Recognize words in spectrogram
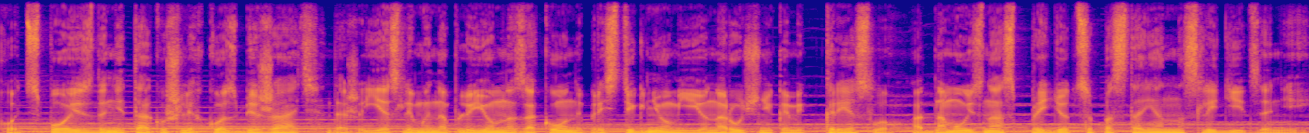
Хоть с поезда не так уж легко сбежать, даже если мы наплюем на закон и пристегнем ее наручниками к креслу, одному из нас придется постоянно следить за ней.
